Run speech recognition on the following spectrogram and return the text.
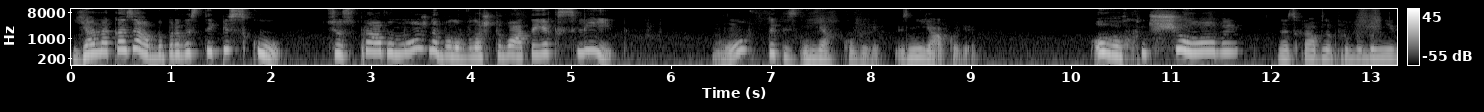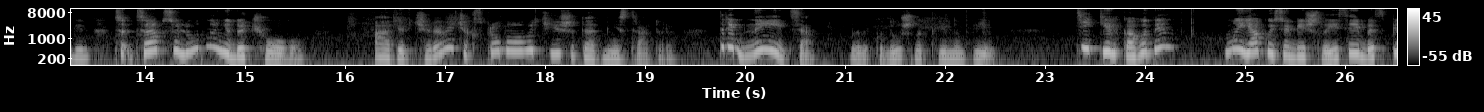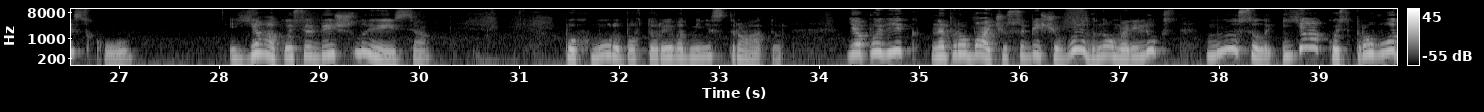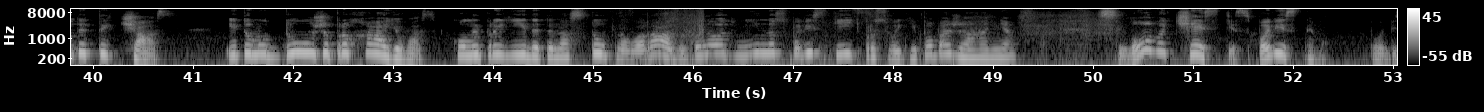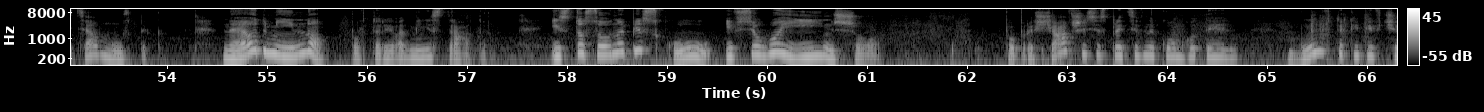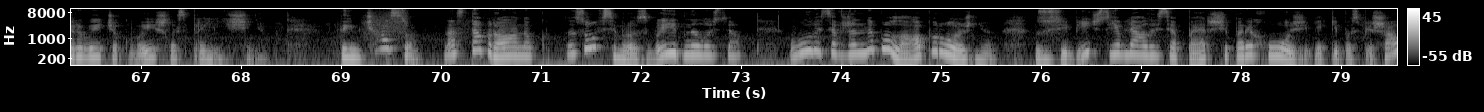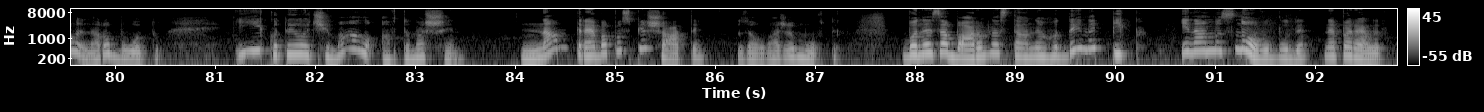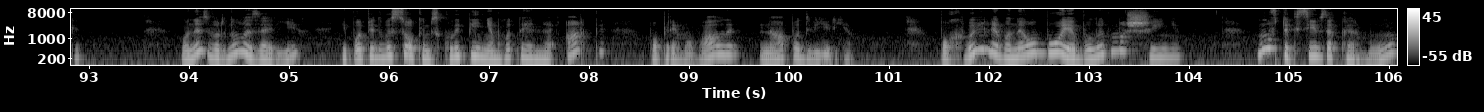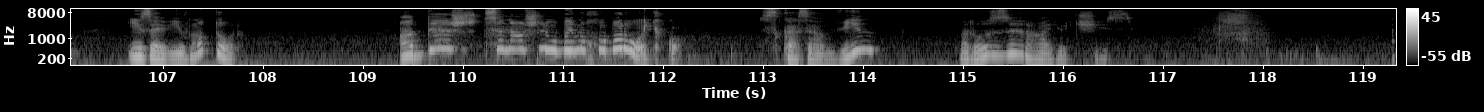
Я наказав би привезти піску. Цю справу можна було б влаштувати як слід. Мовтик зніяковів. Ох, що ви? незграбно пробубенів він. Це, це абсолютно ні до чого. А півчеревичок спробував утішити адміністратора. Дрібниця, великодушно кинув він. Ті кілька годин ми якось обійшлися і без піску. Якось обійшлися, похмуро повторив адміністратор. Я повік не пробачу собі, що ви в номері люкс мусили якось проводити час. І тому дуже прохаю вас, коли приїдете наступного разу, то неодмінно сповістіть про свої побажання. Слово честі сповістимо, пообіцяв муфтик. Неодмінно, повторив адміністратор. І стосовно піску, і всього іншого. Попрощавшись із працівником готелю, муфтик і півчеревичок вийшли з приміщення. Тим часом настав ранок, зовсім розвиднилося. Вулиця вже не була порожньою. З усібіч з'являлися перші перехожі, які поспішали на роботу, і котило чимало автомашин. Нам треба поспішати, зауважив муфтик, бо незабаром настане година пік. і нам знову буде непереливки. Вони звернули за ріг і попід високим склепінням готельної арки попрямували на подвір'я. По хвилі вони обоє були в машині. Муфтик сів за кермо і завів мотор. А де ж це наш любий мухобородько? сказав він, роззираючись.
